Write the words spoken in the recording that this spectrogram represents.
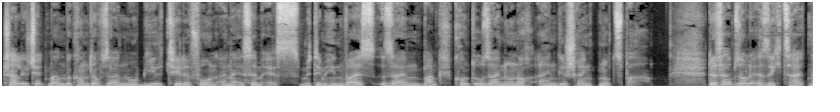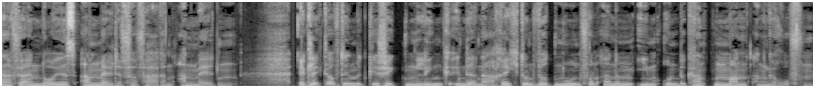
Charlie Checkman bekommt auf sein Mobiltelefon eine SMS mit dem Hinweis, sein Bankkonto sei nur noch eingeschränkt nutzbar. Deshalb solle er sich zeitnah für ein neues Anmeldeverfahren anmelden. Er klickt auf den mitgeschickten Link in der Nachricht und wird nun von einem ihm unbekannten Mann angerufen.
